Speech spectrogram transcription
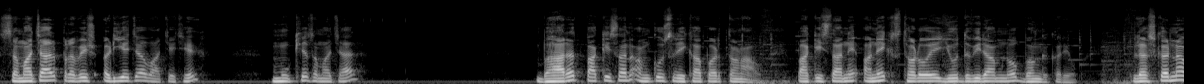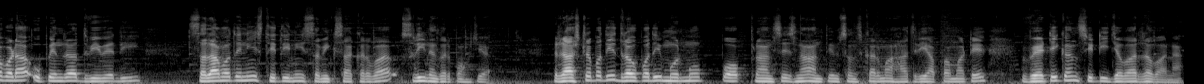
સમાચાર પ્રવેશ અડિયેજા વાંચે છે. મુખ્ય સમાચાર. ભારત પાકિસ્તાન અંકુશ રેખા પર તણાવ. પાકિસ્તાને અનેક સ્થળોએ યુદ્ધ વિરામનો ભંગ કર્યો. લશ્કરના વડા ઉપેન્દ્ર દ્વિવેદી સલામતીની સ્થિતિની સમીક્ષા કરવા શ્રીનગર પહોંચ્યા. રાષ્ટ્રપતિ દ્રૌપદી મુર્મુ પોપ ફ્રાન્સિસના અંતિમ સંસ્કારમાં હાજરી આપવા માટે વેટિકન સિટી જવા રવાના.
